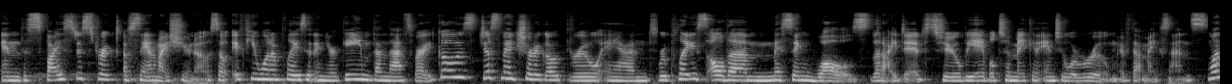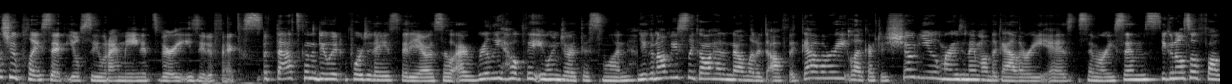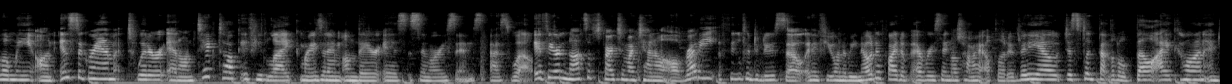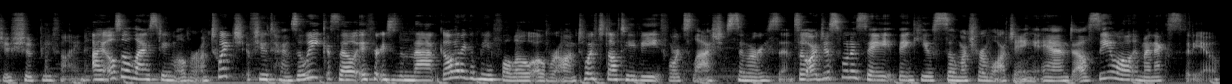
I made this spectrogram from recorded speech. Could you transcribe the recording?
in the Spice District of San Myshuno. So if you want to place it in your game, then that's where it goes. Just make sure to go through and replace all the missing walls that I did to be able to make it into a room, if that makes sense. Once you place it, you'll see what I mean. It's very easy to fix. But that's going to do it for today's video. So I really hope that you enjoyed this one. You can obviously go ahead and download it off the gallery. Like I just showed you, my username on the gallery is Simmery Sims. You can also follow me on Instagram, Twitter, and on TikTok if you'd like. My username on there is Simmery Sims as well. If you're not subscribed to my channel already, feel free to do so. And if you want to be notified of every single time I upload a video, just click that little bell icon and you should be fine. I also live stream over on Twitch a few times a week. So if you're interested in that, go ahead and give me a follow over on twitch.tv forward slash simmerysim. So I just want to say thank you so much for watching and I'll see you all in my next video.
